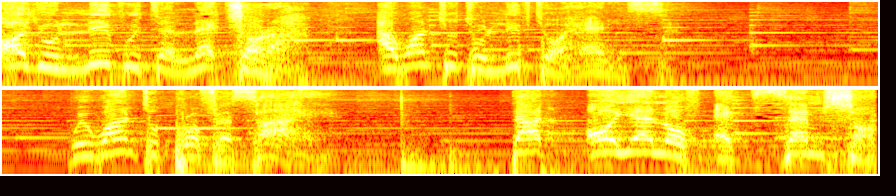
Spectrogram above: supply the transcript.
or you live with a lecturer i want you to lift your hands we want to prophesy that oil of exemption.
